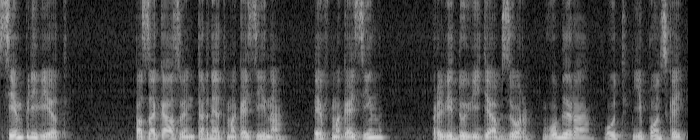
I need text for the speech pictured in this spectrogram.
Всем привет! По заказу интернет-магазина F-магазин проведу видеообзор воблера от японской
